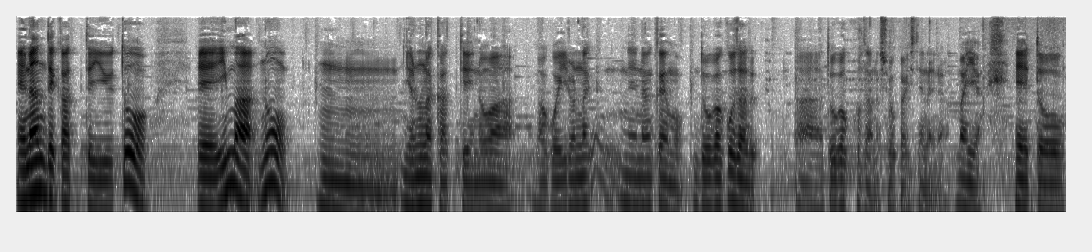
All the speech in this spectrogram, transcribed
なんでかっていうと今のうん世の中っていうのは、まあ、こういろんな、ね、何回も動画講座あ動画講座の紹介してないな。まあいいや。えっ、ー、と、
